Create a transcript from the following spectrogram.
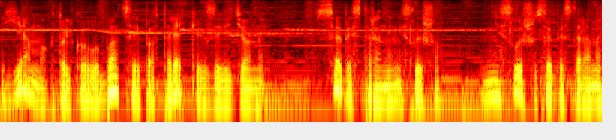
Я мог только улыбаться и повторять, как заведенный. С этой стороны не слышу. Не слышу с этой стороны.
